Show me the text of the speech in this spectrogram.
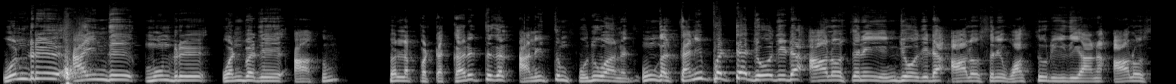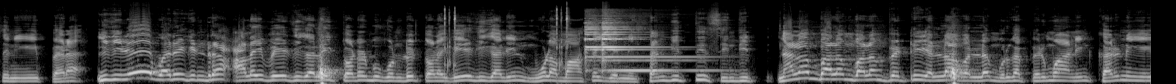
ஒன்று ஐந்து மூன்று ஒன்பது ஆகும். சொல்லப்பட்ட கருத்துகள் அனைத்தும் பொதுவானது. உங்கள் தனிப்பட்ட ஜோதிட ஆலோசனை எஞ்சோதிட ஆலோசனை வாஸ்து ரீதியான ஆலோசனையை பெற இதிலே வருகின்ற அலைபேசிகளை தொடர்பு கொண்டு தொலைபேசிகளின் மூலமாக என்னை சந்தித்து சிந்தித்து நலம் பலம் வளம் பெற்று எல்லா வல்ல முருகப்பெருமானின் கருணையை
